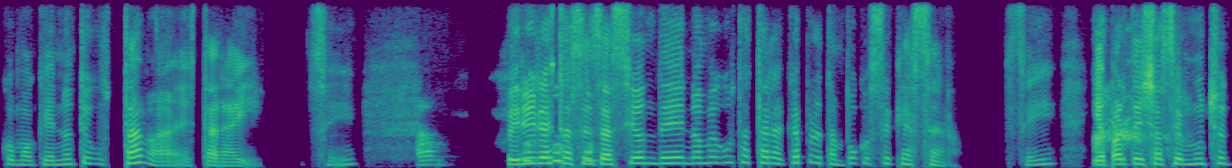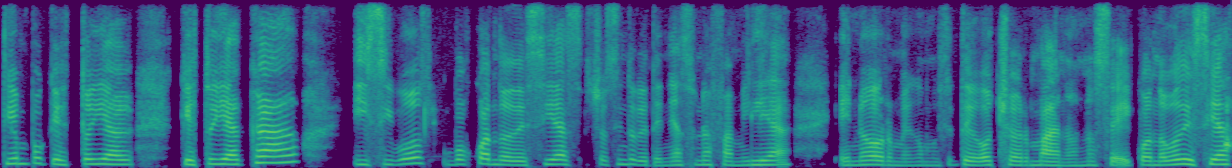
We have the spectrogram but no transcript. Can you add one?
como que no te gustaba estar ahí, ¿sí? ah, pero era esta sensación de no me gusta estar acá, pero tampoco sé qué hacer, ¿sí? Y aparte ya hace mucho tiempo que estoy, a- que estoy acá, y si vos, vos cuando decías, yo siento que tenías una familia enorme, como siete, ocho hermanos, no sé, y cuando vos decías,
